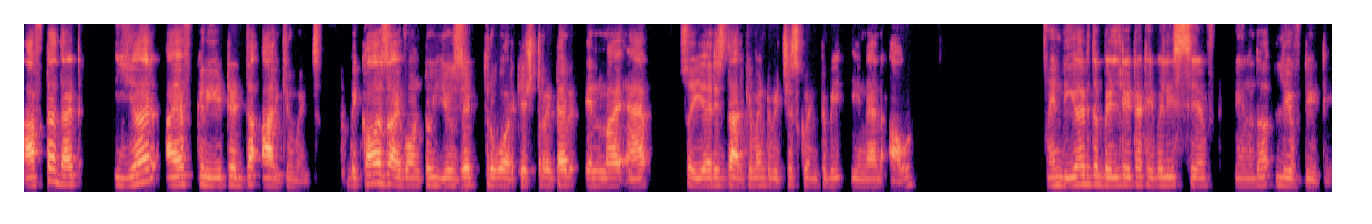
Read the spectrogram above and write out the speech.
after that here i have created the arguments because i want to use it through orchestrator in my app. So here is the argument which is going to be in and out. And here the build data table is saved in the leave dt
